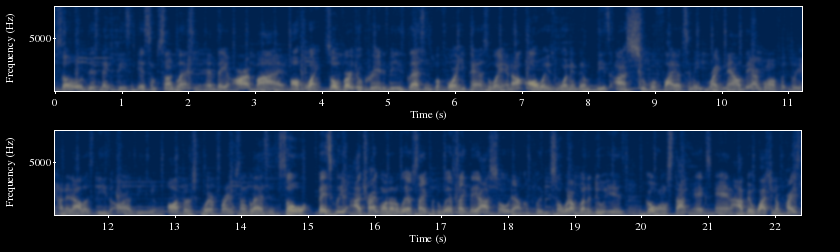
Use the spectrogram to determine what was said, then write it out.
So this next piece is some sunglasses and they are by Off-White. So Virgil created these glasses before he passed away and I always wanted them. These are super fire to me. Right now they are going for $300. These are the Arthur square frame sunglasses. So basically I tried going on the website, but the website, they are sold out completely. So what I'm gonna do is go on StockX and I've been watching the price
